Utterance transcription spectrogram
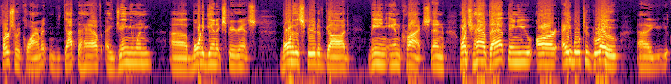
first requirement. And you've got to have a genuine uh, born again experience, born of the Spirit of God, being in Christ. And once you have that, then you are able to grow uh, you,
